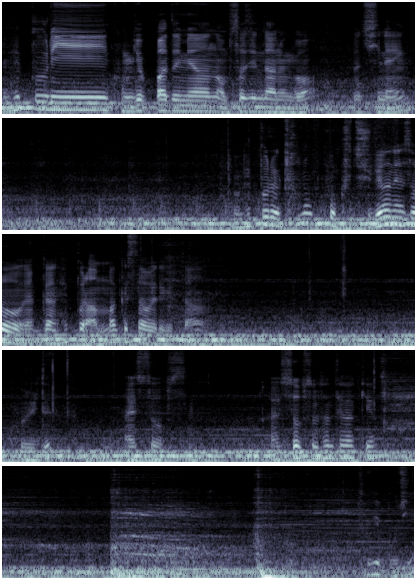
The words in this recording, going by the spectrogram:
횃불이 공격받으면 없어진다는 거 진행 횃불을 켜놓고 그 주변에서 약간 횃불 안 맞게 싸워야 되겠다 골드? 알 수 없음 알 수 없음 선택할게요 저게 뭐지?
